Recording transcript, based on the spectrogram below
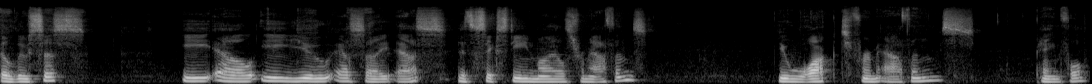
Eleusis, E L E U S I S. It's 16 miles from Athens. You walked from Athens, painful.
